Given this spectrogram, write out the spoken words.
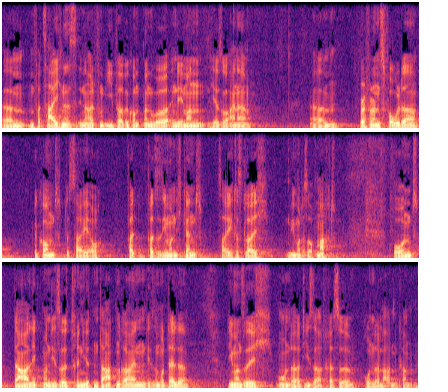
Ähm, ein Verzeichnis innerhalb vom IPA bekommt man nur, indem man hier so eine ähm, Reference-Folder bekommt. Das zeige ich auch, falls es jemand nicht kennt, zeige ich das gleich, wie man das auch macht. Und da legt man diese trainierten Daten rein, diese Modelle die man sich unter dieser Adresse runterladen kann.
